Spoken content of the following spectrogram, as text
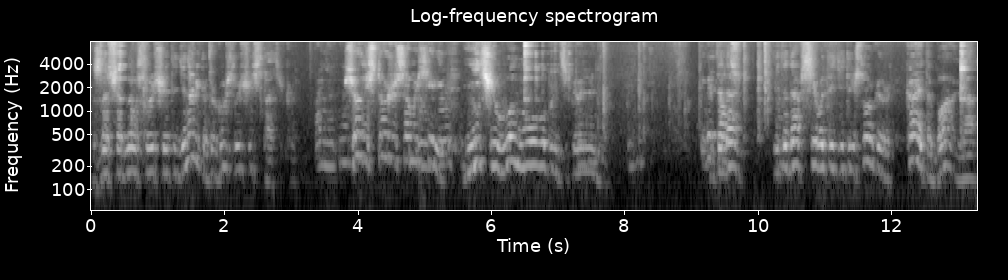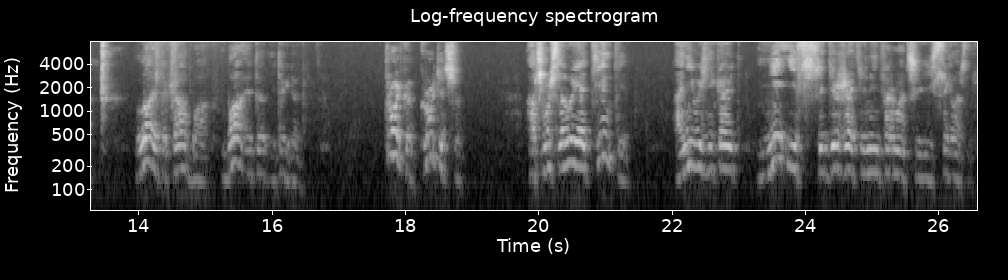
значит, в одном случае это динамика, в другом случае статика. Понятно. Все из той же самой серии. Ничего нового принципиально нет. Игорь И тогда, и тогда все вот эти три слова, которые К это ба, ля, ла это ка, ба, ба это и так далее. Тройка крутится, а смысловые оттенки, они возникают не из содержательной информации, из согласных.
